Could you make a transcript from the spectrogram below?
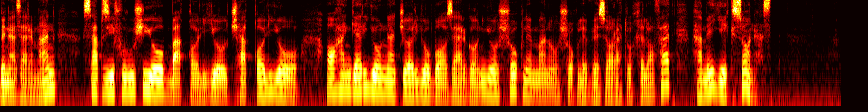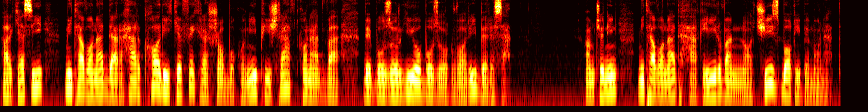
به نظر من سبزی فروشی و بقالی و چقالی و آهنگری و نجاری و بازرگانی و شغل من و شغل وزارت و خلافت همه یکسان است. هر کسی می تواند در هر کاری که فکرش را بکنی پیشرفت کند و به بزرگی و بزرگواری برسد. همچنین می تواند حقیر و ناچیز باقی بماند.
